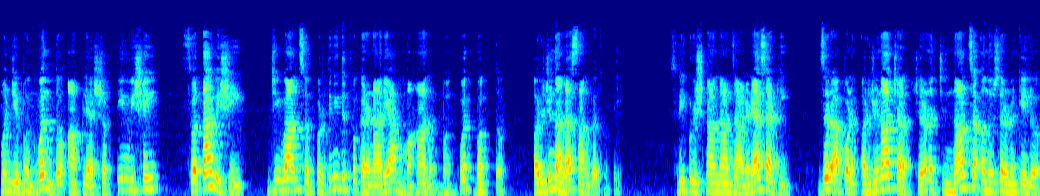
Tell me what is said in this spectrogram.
म्हणजे भगवंत आपल्या शक्तींविषयी स्वतःविषयी जीवांचं प्रतिनिधित्व करणाऱ्या महान भगवत भक्त अर्जुनाला सांगत होते. श्रीकृष्णांना जाणण्यासाठी जर आपण अर्जुनाच्या चरणचिन्हांचं अनुसरण केलं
